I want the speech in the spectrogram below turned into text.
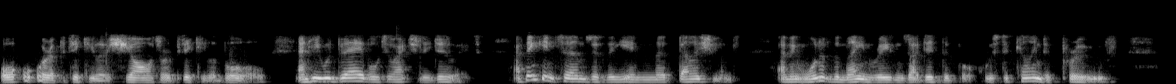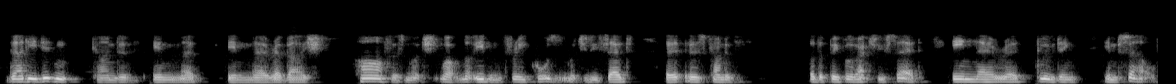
or, or a particular shot or a particular ball, and he would be able to actually do it. I think in terms of the embellishment, I mean, one of the main reasons I did the book was to kind of prove that he didn't kind of in in uh, embellish half as much, well, not even three quarters as much as he said, uh, as kind of other people have actually said in their uh, including himself.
